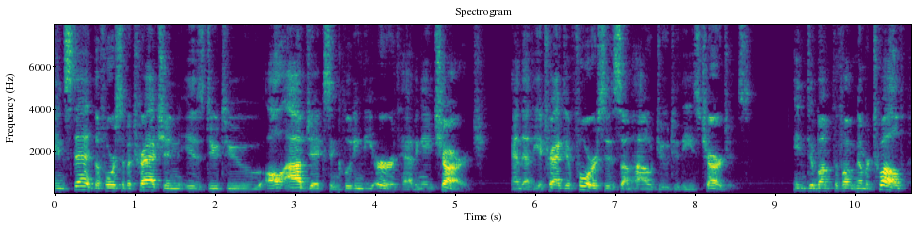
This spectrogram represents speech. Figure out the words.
Instead, the force of attraction is due to all objects, including the Earth, having a charge, and that the attractive force is somehow due to these charges. In Debunk the Funk number 12,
